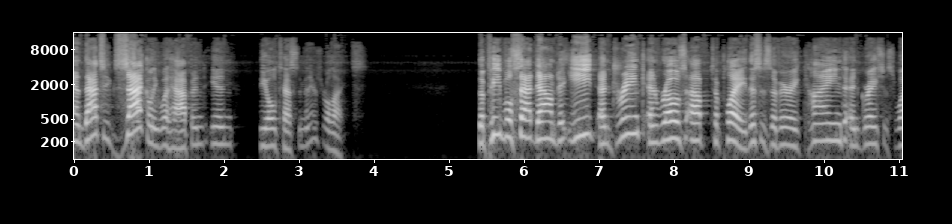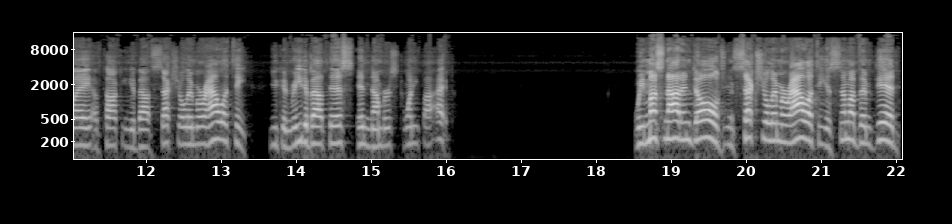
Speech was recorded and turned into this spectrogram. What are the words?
And that's exactly what happened in the Old Testament Israelites. The people sat down to eat and drink and rose up to play. This is a very kind and gracious way of talking about sexual immorality. You can read about this in Numbers 25. We must not indulge in sexual immorality as some of them did,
